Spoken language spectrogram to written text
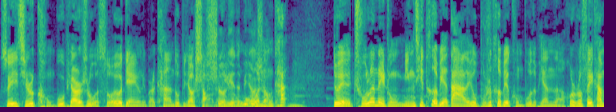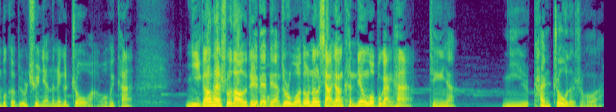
所以其实恐怖片是我所有电影里边看的都比较少的。涉猎的比较少。我能看，对，除了那种名气特别大的又不是特别恐怖的片子，或者说非看不可，比如去年的那个咒啊，我会看。你刚才说到的这种，就是我都能想象，肯定我不敢看。停一下，你看咒的时候啊，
